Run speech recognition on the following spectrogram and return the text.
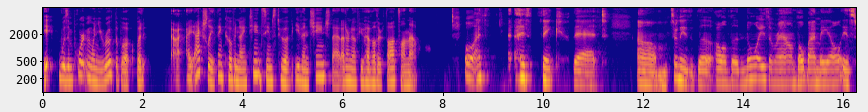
it was important when you wrote the book, but I, actually think COVID-19 seems to have even changed that. I don't know if you have other thoughts on that. Well, I th- I think that um, certainly, the all of the noise around vote by mail is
